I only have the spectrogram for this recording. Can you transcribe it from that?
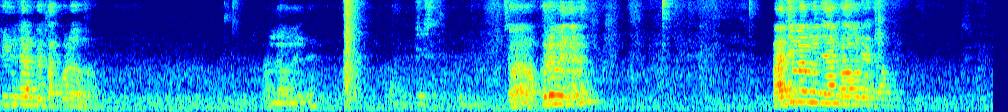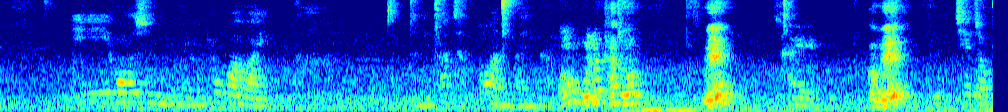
틀린 사람들 다 골라봐. 안 나오는데? 좋아요. 그러면은 마지막 문장 가운데서 이것은 효과가 있다. 아닌가? 작동한다. 아닌가? 어 몰라 다 좋아. 왜? 잘그 왜? 육체적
